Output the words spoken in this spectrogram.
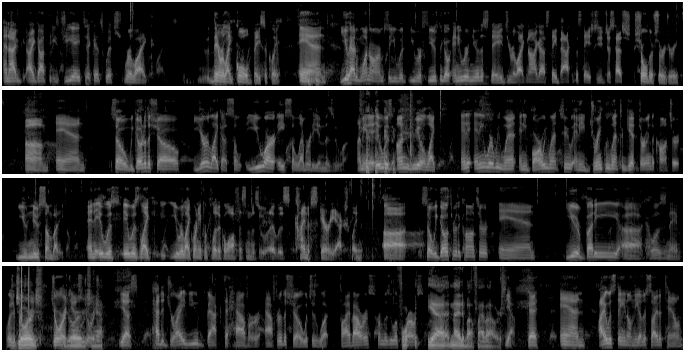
and I I got these GA tickets, which were like they were like gold basically. And you had one arm, so you would you refused to go anywhere near the stage. You were like, "No, I gotta stay back at the stage because you just had sh- shoulder surgery." Um, and so we go to the show. You're like a you are a celebrity in Missoula. I mean, it, it was unreal. Like any anywhere we went, any bar we went to, any drink we went to get during the concert, you knew somebody. And it was it was like you were like running for political office in Missoula. It was kind of scary actually. Uh, so we go through the concert and your buddy, uh, God, what was his name? What was your George. George. George. Yes, George. Yeah. Yes, had to drive you back to Havre after the show, which is what five hours from Missoula, four, four hours. Yeah, at night about five hours. Yeah. Okay. And I was staying on the other side of town,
